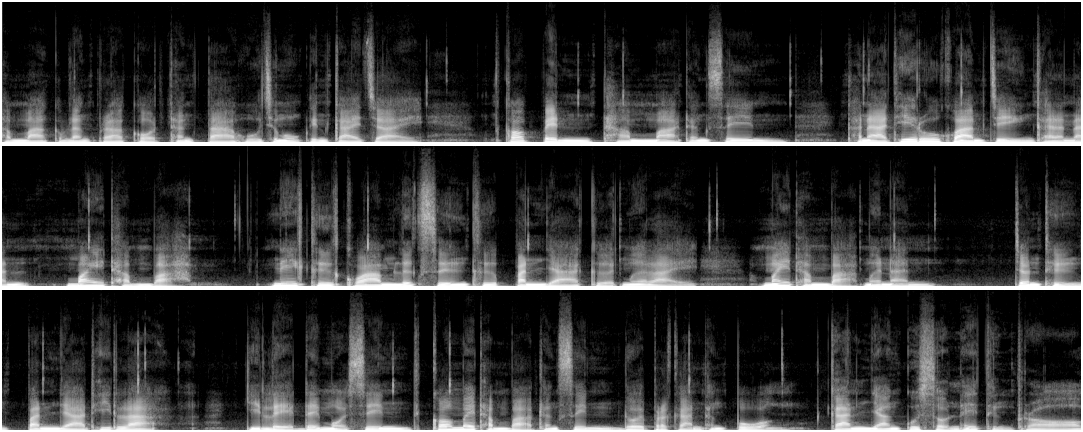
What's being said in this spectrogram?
ธรรมะกำลังปรากฏทางตาหูจมูกลิ้นกายใจ ก็เป็นธรรมะทั้งสิ้น ขณะที่รู้ความจริงขณะนั้นไม่ทำบาป นี่คือความลึกซึ้งคือปัญญาเกิดเมื่อไหร่ ไม่ทำบาปเมื่อนั้น จนถึงปัญญาที่ละกิเลสได้หมดสิ้น ก็ไม่ทำบาปทั้งสิ้นโดยประการทั้งปวง การยังกุศลให้ถึงพร้อม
